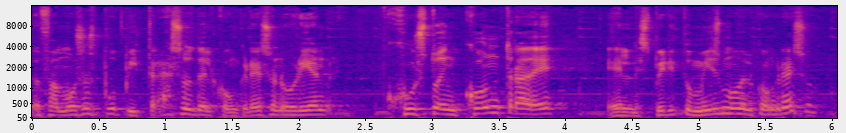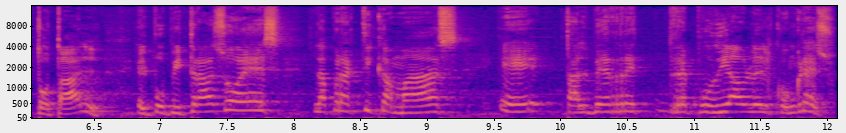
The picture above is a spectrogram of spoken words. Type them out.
Los famosos pupitrazos del Congreso no irían justo en contra de el espíritu mismo del Congreso. Total. El pupitrazo es la práctica más eh, tal vez repudiable del Congreso,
